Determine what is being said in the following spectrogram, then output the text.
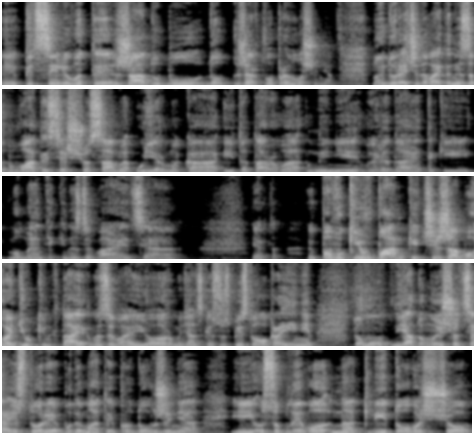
е, підсилювати жадобу до жертвоприношення. Ну і до речі, давайте не забуватися, що саме у Єрмака і Татарова нині виглядає такий момент, який називається як то. Павуків банки чи жабогадюкінг, да, як називає його громадянське суспільство в Україні. Тому я думаю, що ця історія буде мати продовження, і особливо на тлі того, що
